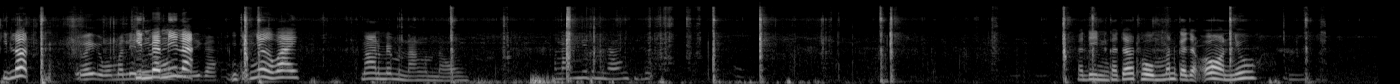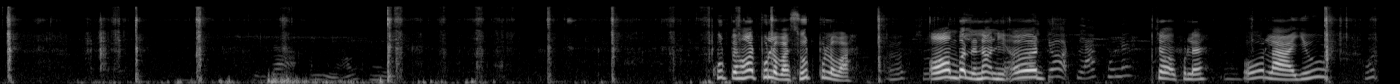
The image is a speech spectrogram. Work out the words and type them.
กินเลิศเอ้ยกับว่ามาเล่กินแบบนี้แหละมันจะเยอะไว้มาไม่มันนางกับน้องมันนั่งนี่มันน้องที่ลูกอะดินเขาเจ้าถมมันก็จะอ่อนอยู่จ้าข้าวเหนียวคุดไปฮอดพุ่นละวะสุดพุ่นละวะเอออ้อมเบิดเลยเนาะนี่เออจอดลักพุ่น เลยเจาะพุ่นเลยโอ้หลายอยู่พุด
